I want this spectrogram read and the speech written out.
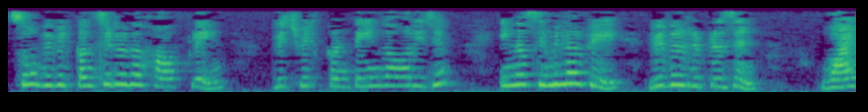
So we will consider the half plane which will contain the origin. In a similar way, we will represent y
